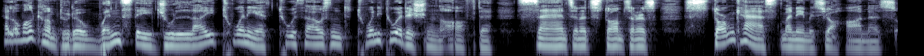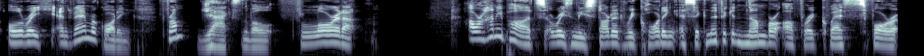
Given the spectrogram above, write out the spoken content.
Hello, welcome to the Wednesday, July 20th, 2022 edition of the SANS and Storm Center's Stormcast. My name is Johannes Ulrich and I'm recording from Jacksonville, Florida. Our honeypots recently started recording a significant number of requests for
